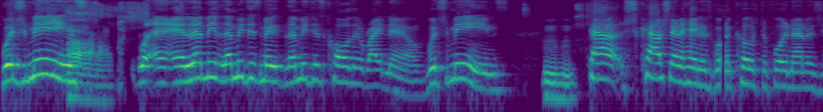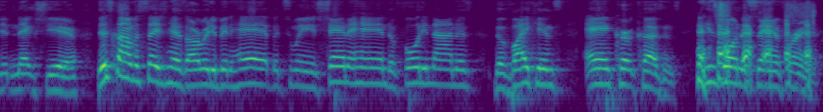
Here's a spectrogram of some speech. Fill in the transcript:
Which means, Ah. well, and, and let me let me just make let me just call it right now. Which means Mhm. Kyle, Kyle Shanahan is going to coach the 49ers next year. This conversation has already been had between Shanahan, the 49ers, the Vikings, and Kirk Cousins. He's going to San Fran.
